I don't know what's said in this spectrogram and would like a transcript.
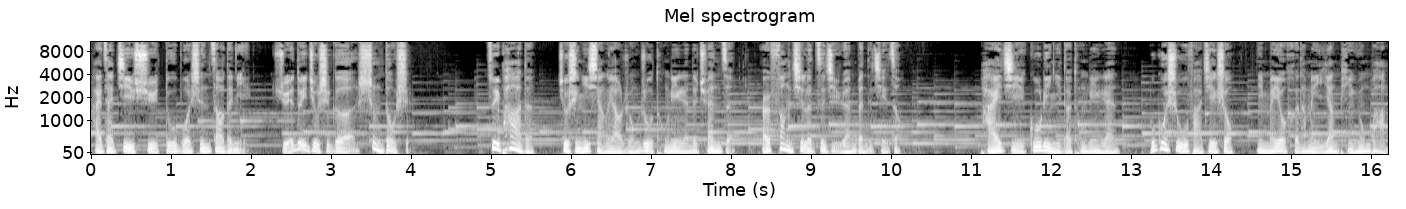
还在继续读博深造的你。绝对就是个圣斗士。最怕的就是你想要融入同龄人的圈子，而放弃了自己原本的节奏。排挤孤立你的同龄人，不过是无法接受你没有和他们一样平庸罢了。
